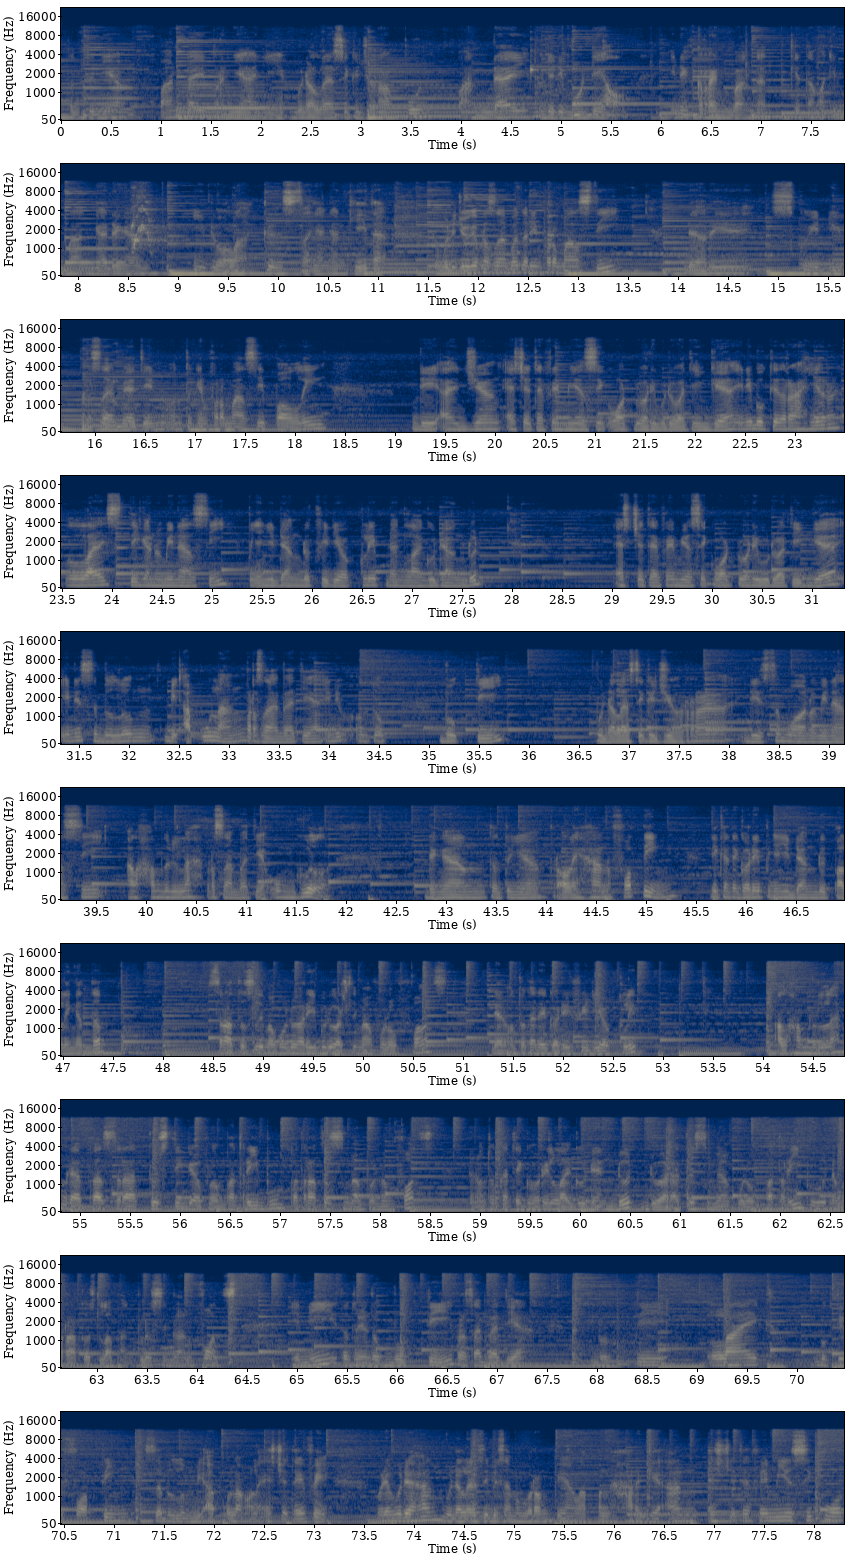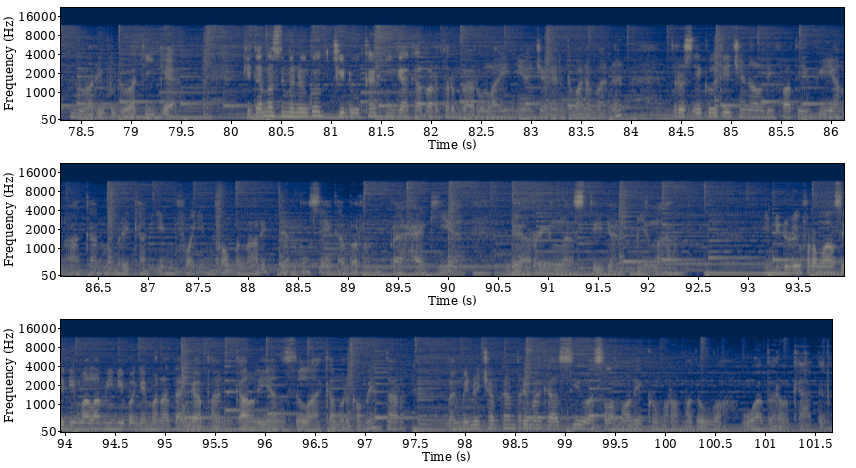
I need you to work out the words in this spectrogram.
tentunya pandai bernyanyi, Bunda Lesti Kejora pun pandai menjadi model. Ini keren banget, kita makin bangga dengan idola kesayangan kita. Kemudian juga persahabat dari informasi dari Squiddy persahabat ini untuk informasi polling di ajang SCTV Music Award 2023 Ini bukti terakhir, likes 3 nominasi, penyanyi dangdut video klip dan lagu dangdut SCTV Music Award 2023 Ini sebelum di-up ulang persahabat ya Ini untuk bukti Bunda Lesti Kejora di semua nominasi Alhamdulillah persahabat ya unggul Dengan tentunya perolehan voting di kategori penyanyi dangdut paling ngetep 152.250 votes. Dan untuk kategori video klip Alhamdulillah mendapat 134.496 votes. Dan untuk kategori lagu dangdut 294.689 votes ini tentunya untuk bukti persahabat ya bukti like bukti voting sebelum di-up ulang oleh SCTV Mudah-mudahan Bunda Lesti bisa memborong piala penghargaan SCTV Music Award 2023. Kita masih menunggu cidukan hingga kabar terbaru lainnya, jangan ke mana-mana. Terus ikuti channel Diva TV yang akan memberikan info-info menarik dan pastinya kabar bahagia dari Lesti dan Bilar. Ini dulu informasi di malam ini bagaimana tanggapan kalian silahkan berkomentar. Bang Min ucapkan terima kasih. Wassalamualaikum warahmatullahi wabarakatuh.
